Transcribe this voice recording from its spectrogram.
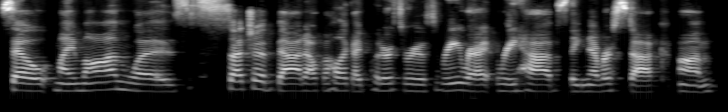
So my mom was such a bad alcoholic. I put her through three re- rehabs, they never stuck. Um,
